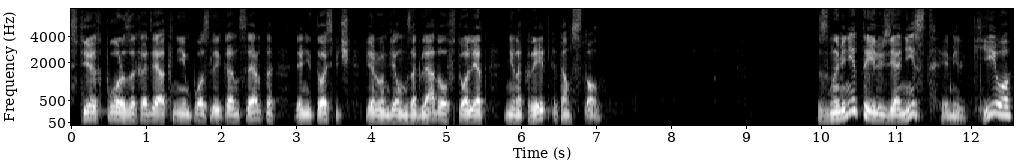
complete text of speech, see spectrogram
С тех пор, заходя к ним после концерта, Леонид Осипович первым делом заглядывал в туалет, не накрыт ли там стол. Знаменитый иллюзионист Эмиль Кио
